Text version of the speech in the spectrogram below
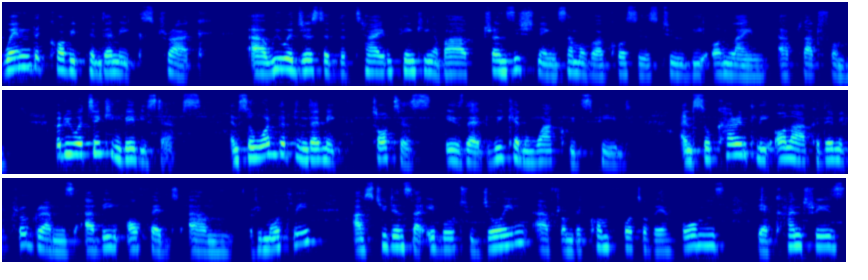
When the COVID pandemic struck, uh, we were just at the time thinking about transitioning some of our courses to the online uh, platform, but we were taking baby steps. And so what the pandemic taught us is that we can work with speed. And so currently all our academic programs are being offered um, remotely, our students are able to join uh, from the comfort of their homes, their countries.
